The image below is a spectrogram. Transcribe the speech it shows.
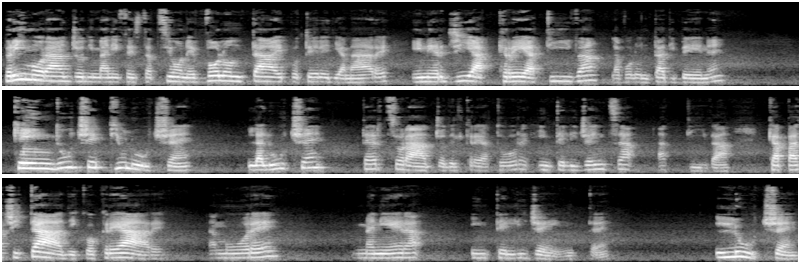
primo raggio di manifestazione, volontà e potere di amare, energia creativa, la volontà di bene, che induce più luce, la luce, terzo raggio del creatore, intelligenza attiva, capacità di co-creare amore in maniera intelligente, luce,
